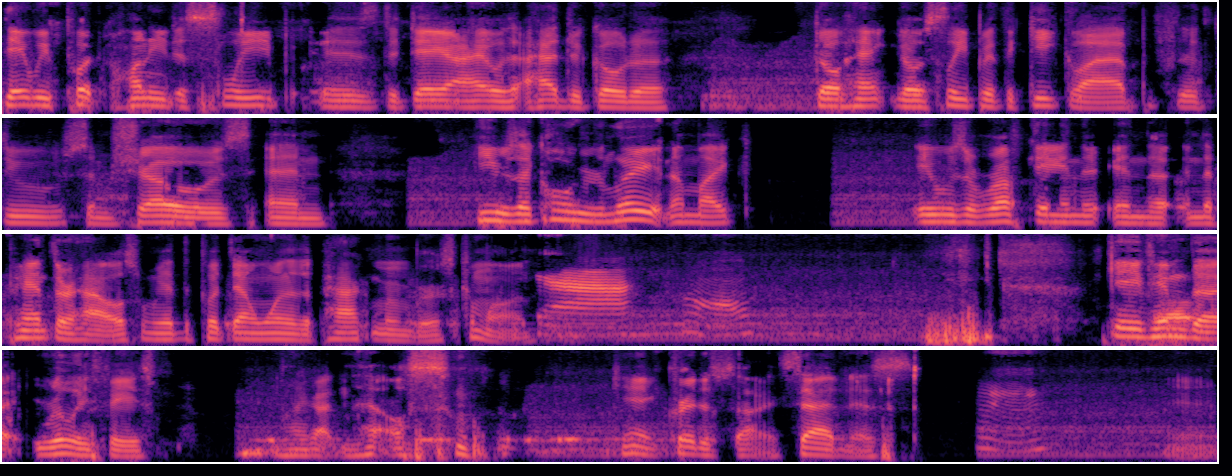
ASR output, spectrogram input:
day we put Honey to sleep is the day I, was, I had to go to go hang go sleep at the Geek Lab to do some shows, and he was like, "Oh, you're late," and I'm like, "It was a rough day in the in the in the Panther house when we had to put down one of the pack members. Come on, Yeah. Oh. gave him Uh, the really face. when I got in the house. Can't criticize sadness. Hmm. Yeah.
